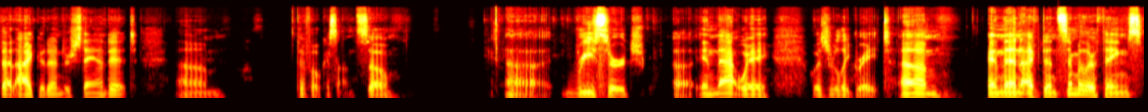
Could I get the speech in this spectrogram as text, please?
that I could understand it um, to focus on. So uh, research uh, in that way was really great. Um, and then I've done similar things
